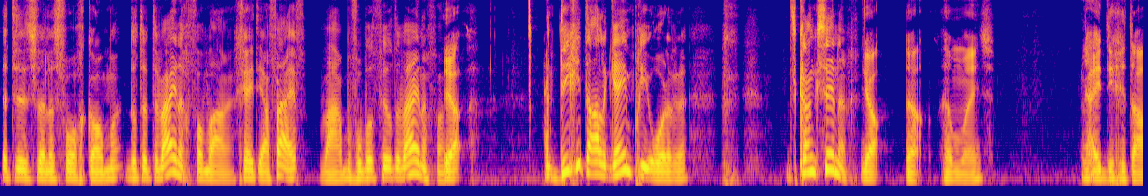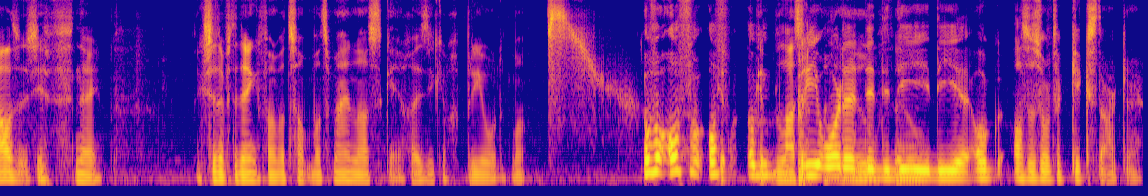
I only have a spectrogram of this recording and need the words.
het is wel eens voorgekomen dat er te weinig van waren. GTA 5 waren bijvoorbeeld veel te weinig van. Ja. Een digitale game pre-orderen, het is krankzinnig. Ja, ja helemaal mee eens. Nee, digitaal is, is- nee. Ik zit even te denken van wat is, wat is mijn laatste game geweest die ik heb gepreorderd, man. Of, of, of Ik ik een pre-order die, die, die, die eh, ook als een soort van Kickstarter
